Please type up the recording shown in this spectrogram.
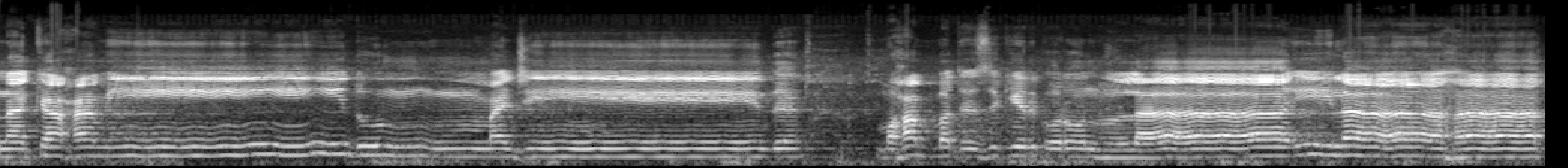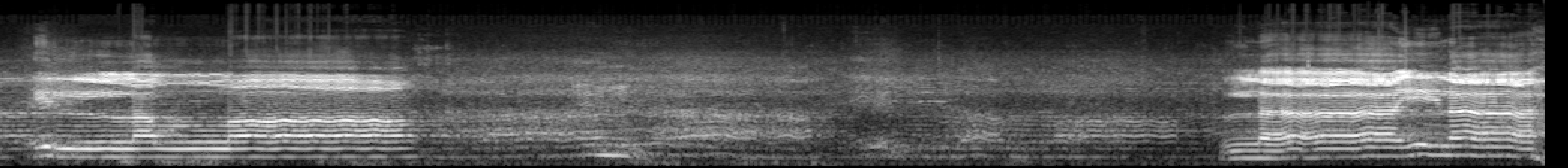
إنك حميد مجيد محبت ذكر করুন لا إله إلا الله لا إله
